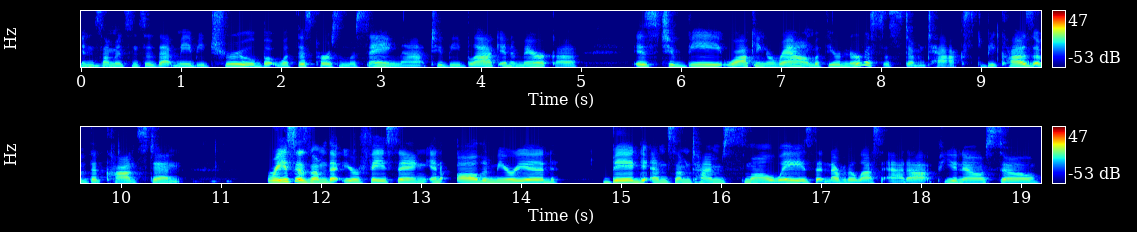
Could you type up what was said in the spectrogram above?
in Mhm. some instances that may be true but what this person was saying that to be black in america is to be walking around with your nervous system taxed because of the constant racism that you're facing in all the myriad big and sometimes small ways that nevertheless add up you know so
